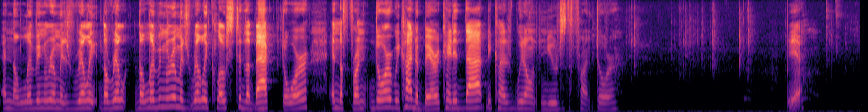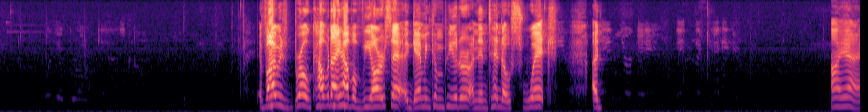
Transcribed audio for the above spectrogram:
and the living room is really the real the living room is really close to the back door and the front door. We kind of barricaded that because we don't use the front door. Yeah. If I was broke, how would I have a VR set, a gaming computer, a Nintendo Switch, a Oh yeah, I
